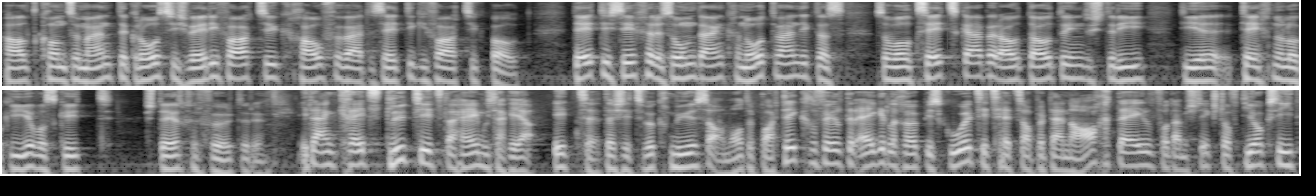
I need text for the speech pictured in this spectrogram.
halt Konsumenten grosse, schwere Fahrzeuge kaufen, werden solche Fahrzeuge gebaut. Dort ist sicher ein Umdenken notwendig, dass sowohl Gesetzgeber als auch die Autoindustrie die Technologien, die es gibt, stärker fördern. Ich denke, jetzt, die Leute jetzt daheim und sagen, ja, jetzt, das ist jetzt wirklich mühsam. Oder? Partikelfilter eigentlich etwas Gutes, jetzt hat es aber den Nachteil von dem Stickstoffdioxid.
